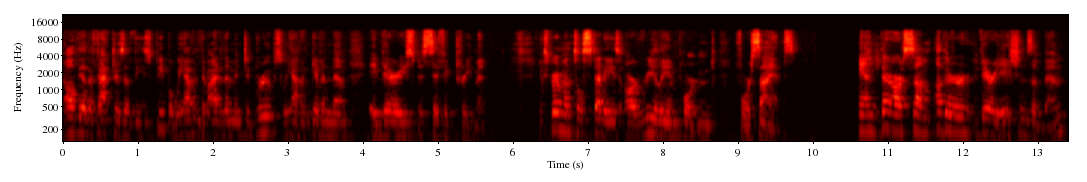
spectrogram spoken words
all the other factors of these people, we haven't divided them into groups, we haven't given them a very specific treatment. Experimental studies are really important for science. And there are some other variations of them.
